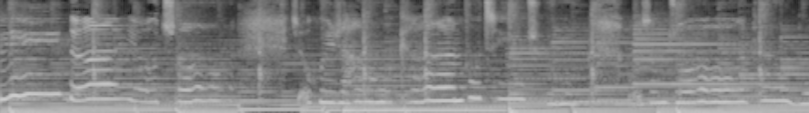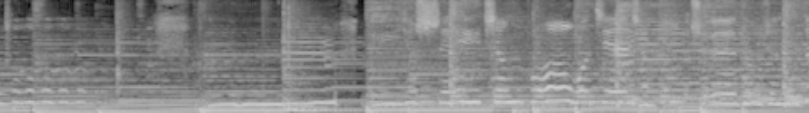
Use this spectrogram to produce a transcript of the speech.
你的忧愁，就会让我看不清楚我想做的我。嗯，没有谁强迫我坚强，我却都忍得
